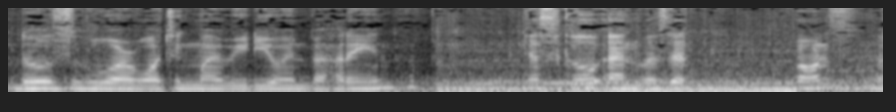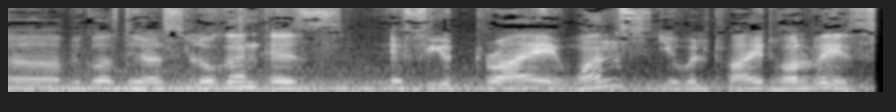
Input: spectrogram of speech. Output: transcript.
those who are watching my video in Bahrain, just go and visit uh, because their slogan is if you try once, you will try it always.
